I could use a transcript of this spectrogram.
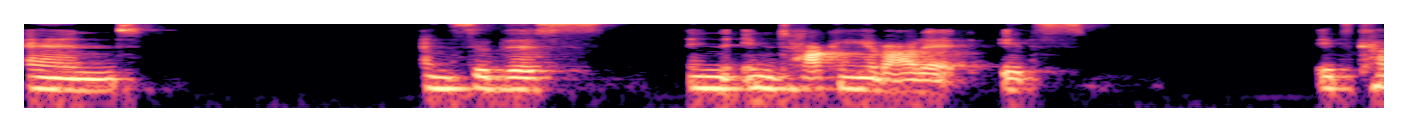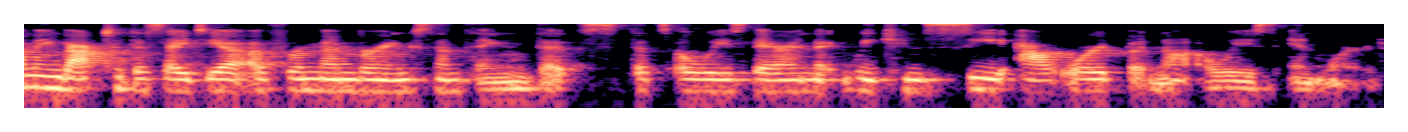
And and so this in in talking about it it's it's coming back to this idea of remembering something that's that's always there and that we can see outward but not always inward.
